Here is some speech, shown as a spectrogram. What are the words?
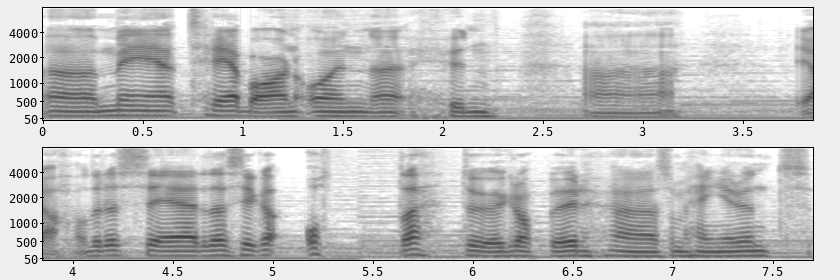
uh, med tre barn og en hund. Ja, og dere ser Det er ca. åtte døde kropper som henger rundt.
